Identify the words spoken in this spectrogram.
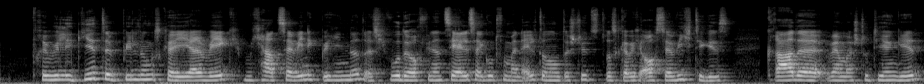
privilegierte Bildungskarriereweg. Mich hat sehr wenig behindert. Also ich wurde auch finanziell sehr gut von meinen Eltern unterstützt, was glaube ich auch sehr wichtig ist, gerade wenn man studieren geht.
